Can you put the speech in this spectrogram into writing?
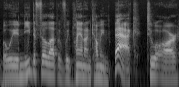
but we would need to fill up if we plan on coming back to our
